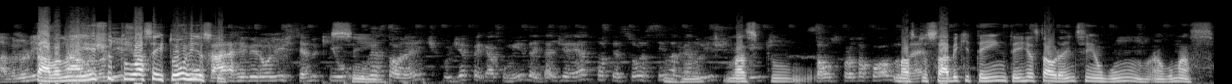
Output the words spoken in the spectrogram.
Tava no lixo. Tava no tava no lixo, tu lixo, aceitou o o risco. cara revirou o lixo, sendo que o, o restaurante podia pegar comida e dar direto pra pessoa sem largar no Uhum. lixo. Mas tu, São os protocolos, mas né? tu sabe que tem, tem restaurantes em algum, algumas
